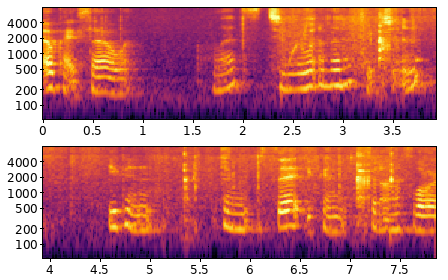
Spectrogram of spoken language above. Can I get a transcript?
worldview. Okay, so let's do a meditation. You can, you can sit, you can sit on the floor,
